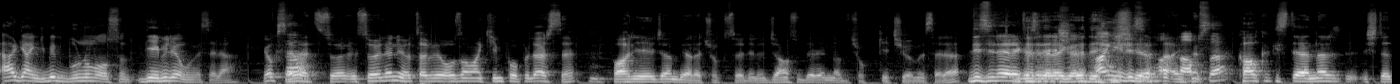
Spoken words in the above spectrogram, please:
Ergen gibi bir burnum olsun diyebiliyor mu mesela? Yoksa Evet söyle- söyleniyor tabii o zaman kim popülerse Fahriye Evcen bir ara çok söyleniyor. Cansu Deren'in adı çok geçiyor mesela. dizilere göre Dizilere değişiyor. göre Hangi dizi değişiyor, aynen. tapsa? Kalkık isteyenler işte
